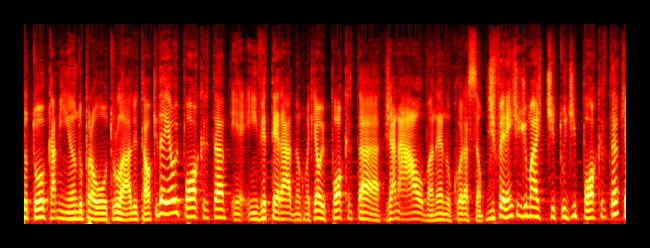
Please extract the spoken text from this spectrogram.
eu tô caminhando para outro lado e tal. Que daí é o hipócrita é, inveterado, não? Como é que é? O hipócrita já na alma, né? No coração. Diferente de uma atitude hipócrita que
